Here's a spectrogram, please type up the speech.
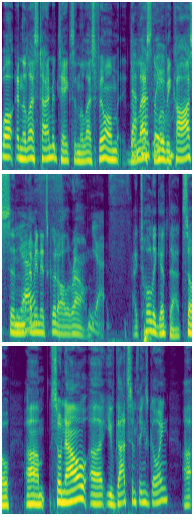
Well, and the less time it takes and the less film, the less the movie costs, and I mean it's good all around. Yes. I totally get that. So, um, so now uh, you've got some things going. Uh,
